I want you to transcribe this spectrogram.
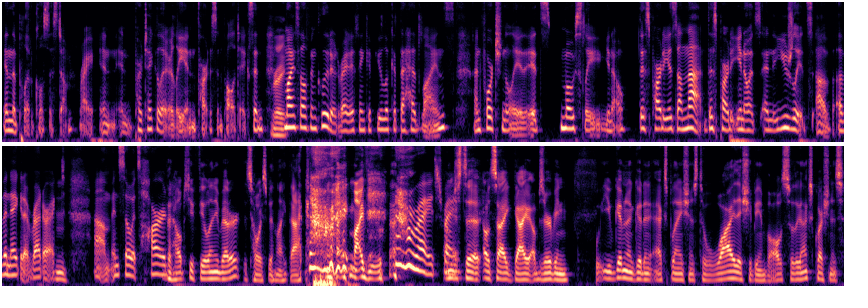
in the political system, right? In, in particularly in partisan politics, and Right. myself included, right? I think if you look at the headlines, unfortunately, it's mostly you know this party has done that, this party, you know, it's and usually it's of, of a negative rhetoric, um, and so it's If hard, it helps you feel any better, it's always been like that. in my view. right? Right. I'm just an outside guy observing. You've given a good explanation as to why they should be involved. So the next question is,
